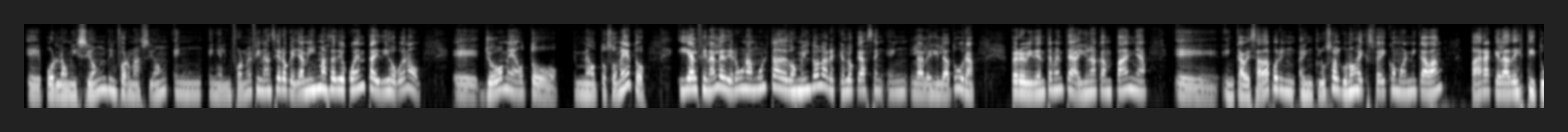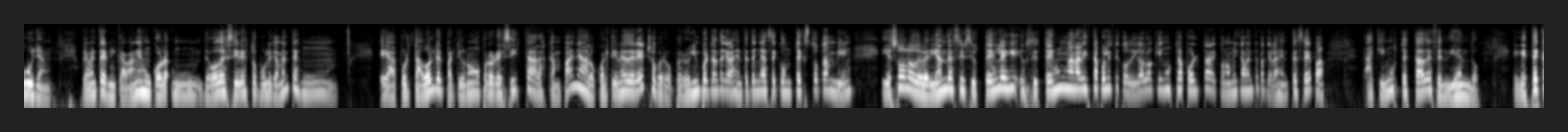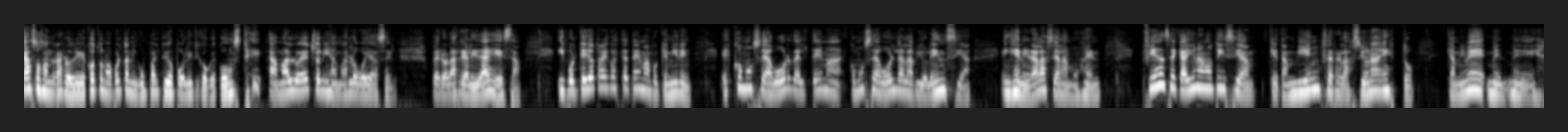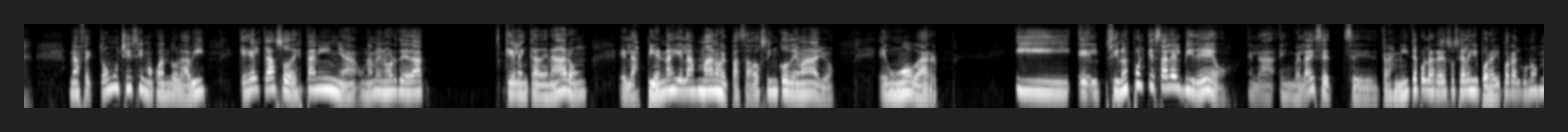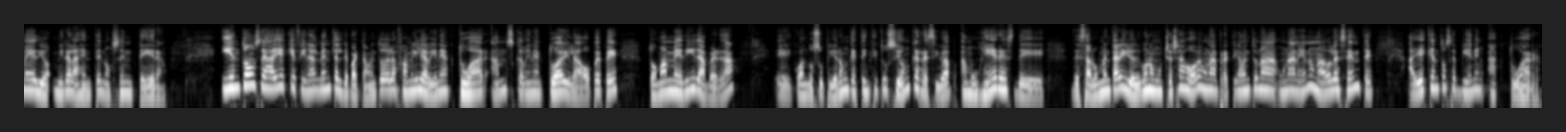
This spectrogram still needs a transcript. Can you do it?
eh, por la omisión de información en, en, el informe financiero que ella misma se dio cuenta y dijo, bueno, eh, yo me auto me autosometo y al final le dieron una multa de dos mil dólares, que es lo que hacen en la legislatura. Pero evidentemente hay una campaña eh, encabezada por incluso algunos ex-FEI como Ernie Cabán para que la destituyan. Obviamente Ernie Cabán es un, debo decir esto públicamente, es un eh, aportador del Partido Nuevo Progresista a las campañas, a lo cual tiene derecho, pero, pero es importante que la gente tenga ese contexto también y eso lo deberían decir. Si usted es, si usted es un analista político, dígalo a quién usted aporta económicamente para que la gente sepa a quién usted está defendiendo. En este caso, Sandra Rodríguez Coto no aporta ningún partido político que conste, jamás lo he hecho ni jamás lo voy a hacer, pero la realidad es esa. ¿Y por qué yo traigo este tema? Porque miren, es cómo se aborda el tema, cómo se aborda la violencia en general hacia la mujer. Fíjense que hay una noticia que también se relaciona a esto, que a mí me, me, afectó muchísimo cuando la vi, que es el caso de esta niña, una menor de edad, que la encadenaron en las piernas y en las manos el pasado 5 de mayo en un hogar. Y si no es porque sale el video, en la, en verdad, y se, se transmite por las redes sociales y por ahí por algunos medios, mira, la gente no se entera. Y entonces ahí es que finalmente el Departamento de la Familia viene a actuar, AMSCA viene a actuar y la OPP toman medidas, ¿verdad? Eh, cuando supieron que esta institución que recibe a, mujeres de, salud mental, y yo digo una muchacha joven, una prácticamente una, una nena, una adolescente, ahí es que entonces vienen a actuar.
